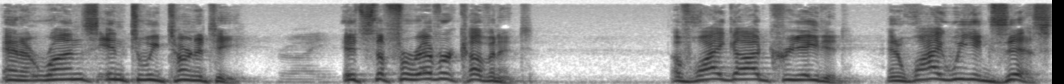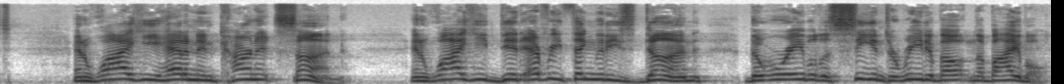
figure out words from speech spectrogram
and it runs into eternity. Right. It's the forever covenant of why God created and why we exist and why He had an incarnate Son and why He did everything that He's done that we're able to see and to read about in the Bible.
